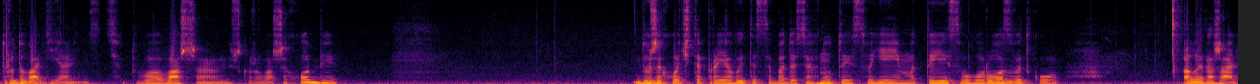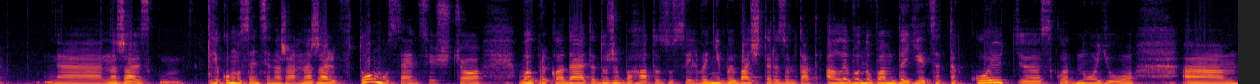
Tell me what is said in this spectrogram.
трудова діяльність, ваше, я ж ваше хобі. Дуже хочете проявити себе, досягнути своєї мети, свого розвитку. Але, на жаль, на жаль, в якому сенсі, на жаль? На жаль, в тому сенсі, що ви прикладаєте дуже багато зусиль, ви ніби бачите результат, але воно вам дається такою е, складною е,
